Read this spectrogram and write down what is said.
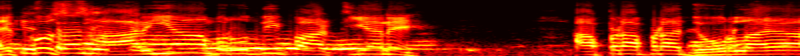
ਦੇਖੋ ਸਾਰੀਆਂ ਵਿਰੋਧੀ ਪਾਰਟੀਆਂ ਨੇ ਆਪਣਾ ਆਪਣਾ ਜ਼ੋਰ ਲਾਇਆ,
